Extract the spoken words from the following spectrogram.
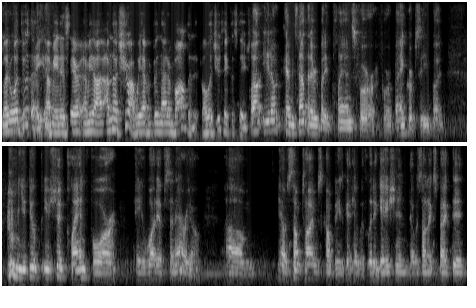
but what do they? I mean, is there? I mean, I, am not sure. We haven't been that involved in it. I'll let you take the stage. Well, you know, I mean, it's not that everybody plans for for bankruptcy, but you do. You should plan for a what if scenario. Um, you know, sometimes companies get hit with litigation that was unexpected.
